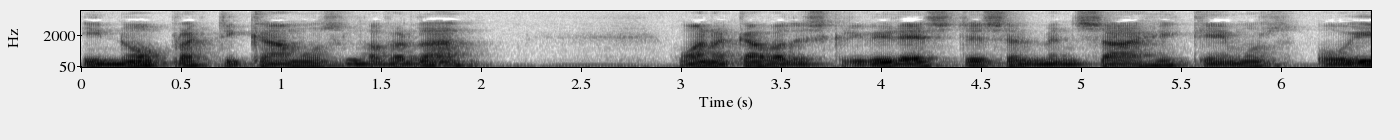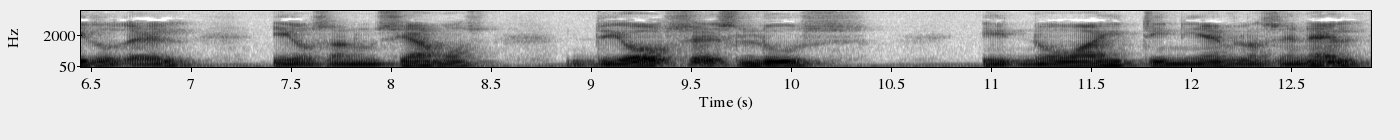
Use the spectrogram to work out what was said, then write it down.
y no practicamos la verdad. Juan acaba de escribir, este es el mensaje que hemos oído de Él y os anunciamos, Dios es luz y no hay tinieblas en él.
